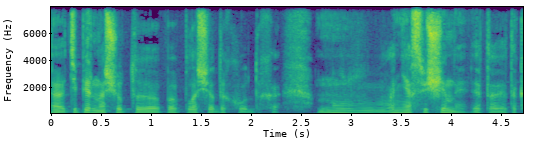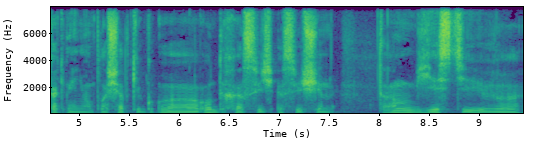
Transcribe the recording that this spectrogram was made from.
А теперь насчет э, площадок отдыха. Ну, они освещены. Это, это как минимум. Площадки э, отдыха освещены. Там есть и э,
